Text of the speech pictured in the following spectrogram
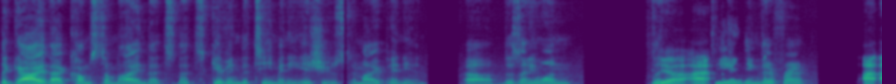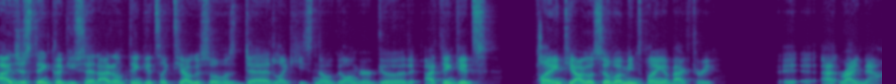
the guy that comes to mind that's that's giving the team any issues, in my opinion. Uh, does anyone like, yeah, I, see anything different? I I just think, like you said, I don't think it's like Thiago Silva's dead, like he's no longer good. I think it's playing Thiago Silva means playing a back three eh, at right now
